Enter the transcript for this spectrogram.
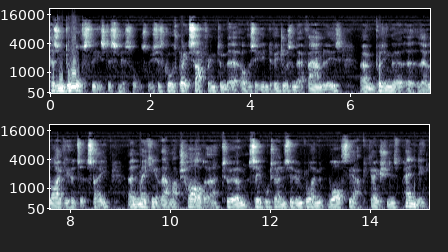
has endorsed these dismissals, which has caused great suffering to uh, obviously the individuals and their families, um, putting the, uh, their livelihoods at stake and making it that much harder to um, seek alternative employment whilst the application is pending.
